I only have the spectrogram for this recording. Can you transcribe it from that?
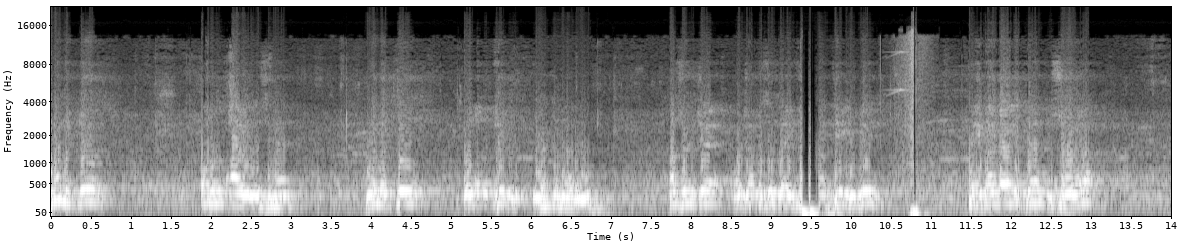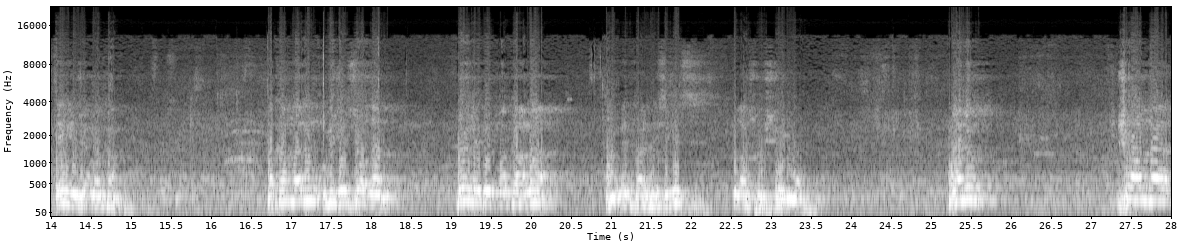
Ne mutlu onun ailesine, ne mutlu onun tüm yakınlarına. Az önce hocamızın da ifade ettiği gibi peygamberlikten sonra en yüce makam. Makamların yücesi olan böyle bir makama Ahmet kardeşimiz ulaşmış durumda. Malum şu anda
